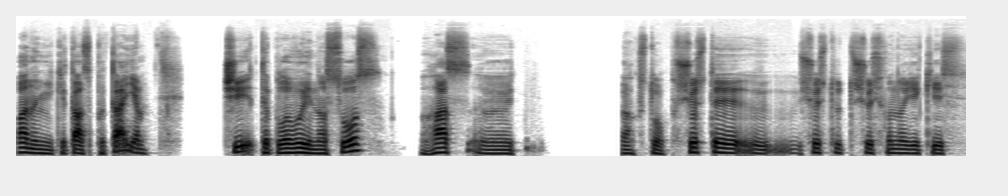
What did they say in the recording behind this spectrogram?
Пане Нікітас питає, чи тепловий насос, газ. Е, так, стоп. Щось те, е, щось тут, щось воно якесь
